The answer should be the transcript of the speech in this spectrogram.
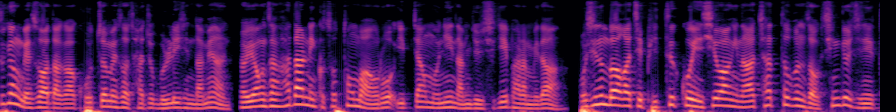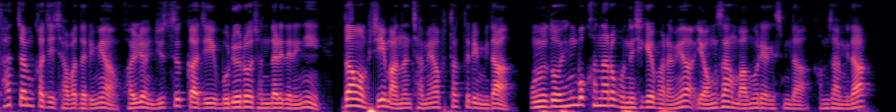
추격 매수하다가 고점에서 자주 물리신다면 저희 영상 하단 링크 소통방으로 입장 문의 남겨주시기 바랍니다. 보시는 바와 같이 비트코인 시황이나 차트 분석, 신규 진입 타점까지 잡아드리며 관련 뉴스까지 무료로 전달해드리니 부담없이 많은 참여 부탁드립니다. 오늘도 행복한 하루 보내시길 바라며 영상 마무리하겠습니다. 감사합니다.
